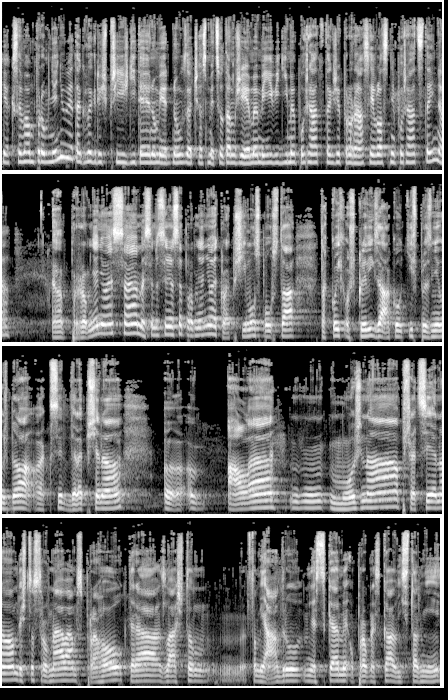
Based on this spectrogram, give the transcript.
Jak se vám proměňuje takhle, když přijíždíte jenom jednou za čas? My, co tam žijeme, my ji vidíme pořád, takže pro nás je vlastně pořád stejná. Proměňuje se, myslím si, že se proměňuje k lepšímu. Spousta takových ošklivých zákoutí v Plzni už byla jaksi vylepšená ale mm, možná přeci jenom, když to srovnávám s Prahou, která zvlášť v tom, v tom jádru městském je opravdu dneska výstavní,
